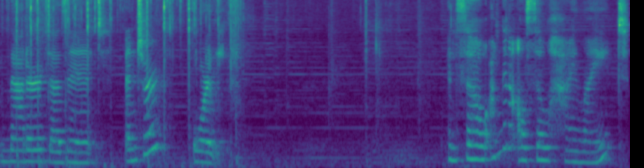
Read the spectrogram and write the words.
matter doesn't enter or leave. And so I'm going to also highlight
